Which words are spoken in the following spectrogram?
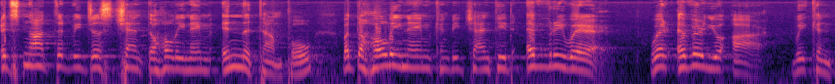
It's not that we just chant the holy name in the temple, but the holy name can be chanted everywhere. Wherever you are, we can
